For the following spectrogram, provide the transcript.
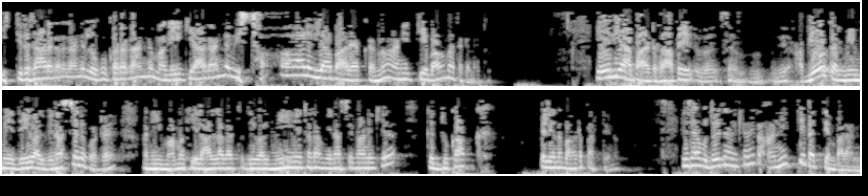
ස්ථිරසාර කරගන්න ලොකු කරගන්න මගේ කියාගන්න විස්ථාල ව්‍යාපාරයක් කරනවා අනිත්‍ය බව මතක නැතුව. ඒ ව්‍යාපාරට අපේ අභියෝග කරමින් මේ දේවල් වෙනස් වෙනකොට අනේ මම කියලා අල්ලාගත්ත දේවල් මේ තරම් වෙනස් වෙනවානේ කියලා දුකක් පෙළෙන බවටපත් වෙනවා. ඒ නිසා බුදුරජාණන් කියන්නේ අනිත්‍ය පැත්තෙන් බලන්න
